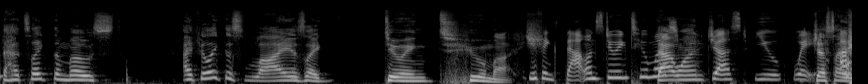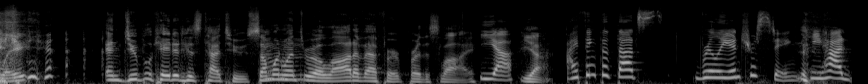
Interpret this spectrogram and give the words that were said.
That's like the most. I feel like this lie is like doing too much. You think that one's doing too much? That one- Just you wait. Just I wait. and duplicated his tattoos. Someone went Mm-hmm. through a lot of effort for this lie. yeah. Yeah. I think that that's really interesting. He had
